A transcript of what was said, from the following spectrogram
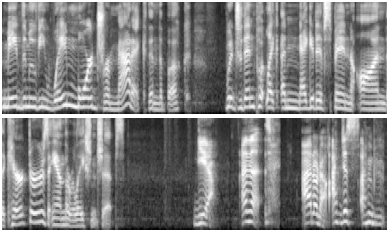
made the movie way more dramatic than the book, which then put like a negative spin on the characters and the relationships. Yeah. And that, I don't know. I'm just I'm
